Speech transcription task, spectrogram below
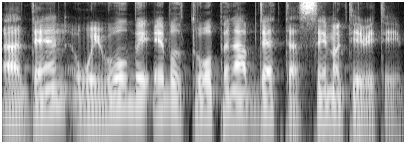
uh, then we will be able to open up that uh, same activity.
